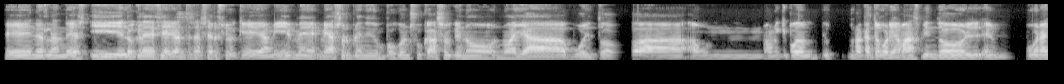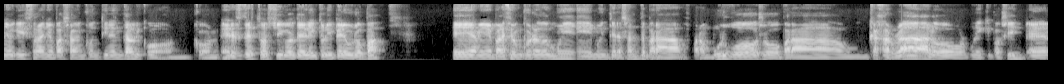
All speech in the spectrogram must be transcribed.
eh, neerlandés. Y es lo que le decía yo antes a Sergio, que a mí me, ha sorprendido un poco en su caso que no, no haya vuelto a, un, equipo de una categoría más, viendo el, buen año que hizo el año pasado en Continental con, con eres de estos chicos de Electro Hiper Europa. Eh, a mí me pareció un corredor muy, muy interesante para, para, un Burgos o para un Caja Rural o un equipo así. Eh,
